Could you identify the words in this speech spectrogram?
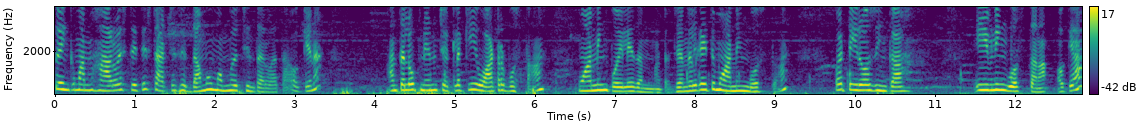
సో ఇంకా మనం హార్వెస్ట్ అయితే స్టార్ట్ చేసేద్దాము మమ్మీ వచ్చిన తర్వాత ఓకేనా? అంతలోపు నేను చెట్లకి వాటర్ పోస్తా. మార్నింగ్ పోయలేదన్నమాట. జనరల్గా అయితే మార్నింగ్ పోస్తా. బట్ ఈరోజు ఇంకా ఈవినింగ్ పోస్తానా ఓకేనా?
